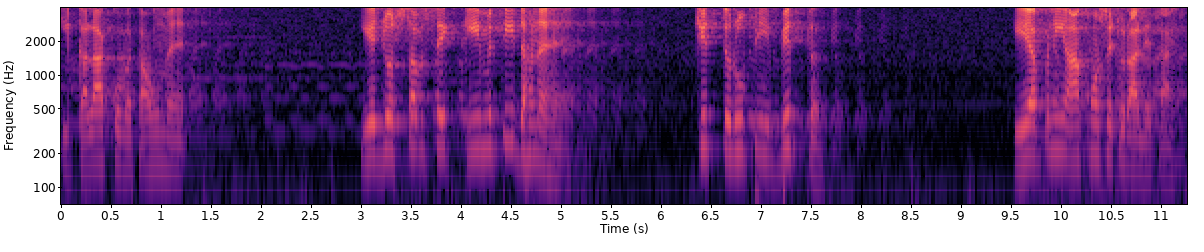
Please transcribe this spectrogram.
की कला को बताऊँ मैं, ये जो सबसे कीमती धन है चित्त रूपी वित्त, ये अपनी आँखों से चुरा लेता है।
